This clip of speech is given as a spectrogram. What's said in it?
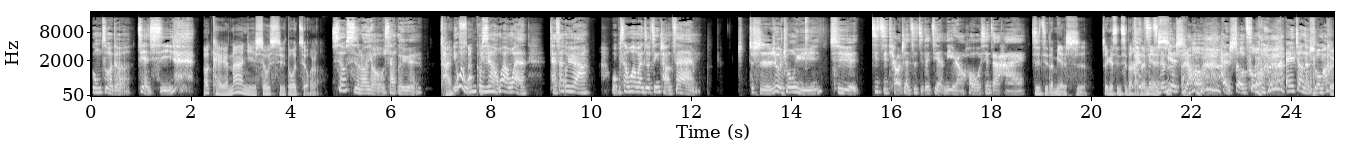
工作的间隙。OK，那你休息多久了？休息了有三个月，才因为我不像万万才三个月啊，我不像万万就经常在，就是热衷于去积极调整自己的简历，然后现在还积极的面试，这个星期都还在 面试，积极的面试，然后很受挫。哎，这样能说吗？对，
